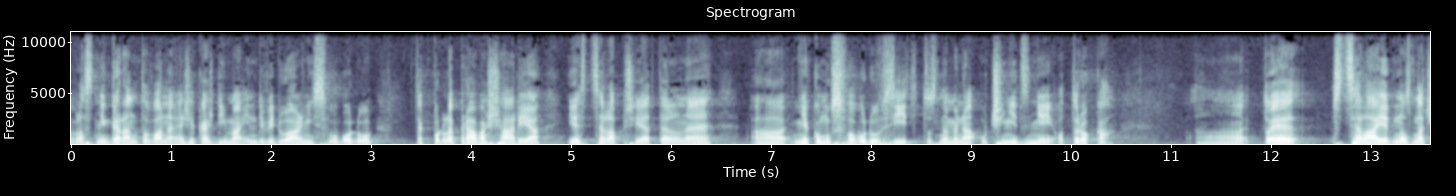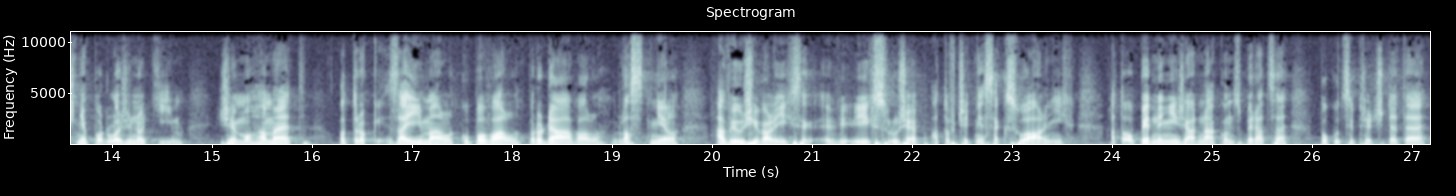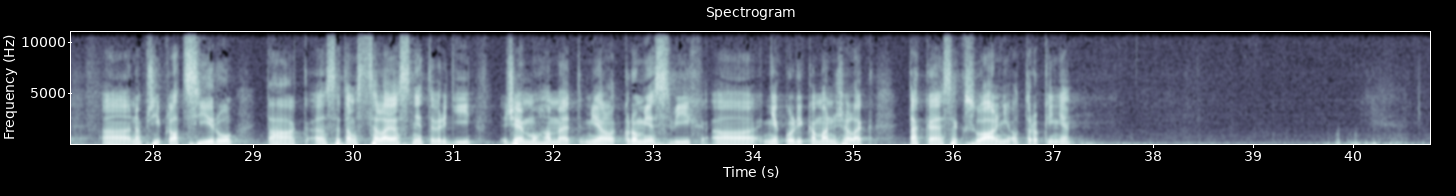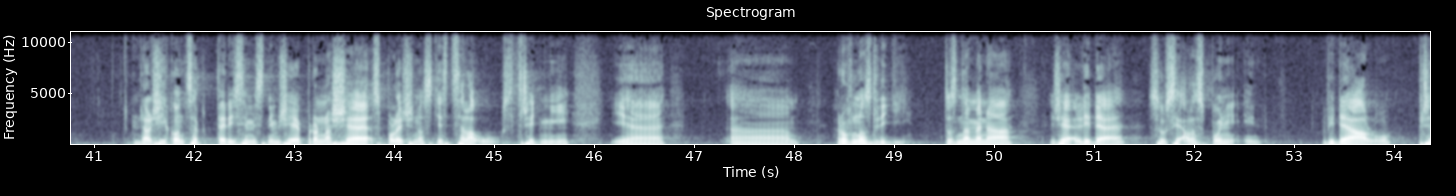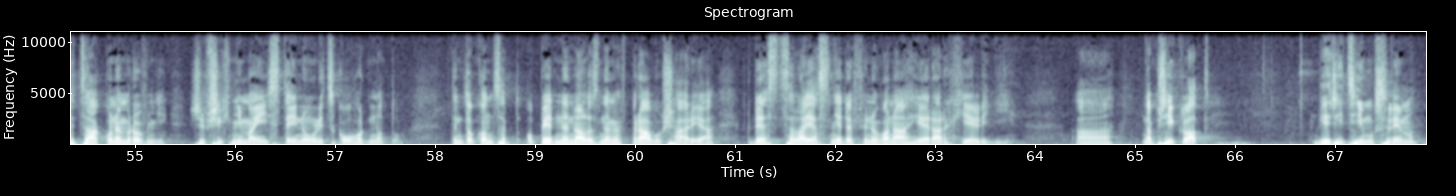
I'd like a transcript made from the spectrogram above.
vlastně garantované, že každý má individuální svobodu, tak podle práva šária je zcela přijatelné někomu svobodu vzít, to znamená učinit z něj otroka. To je zcela jednoznačně podloženo tím, že Mohamed otroky zajímal, kupoval, prodával, vlastnil a využíval jejich, jejich služeb, a to včetně sexuálních. A to opět není žádná konspirace. Pokud si přečtete například síru, tak se tam zcela jasně tvrdí, že Mohamed měl kromě svých několika manželek také sexuální otrokyně. Další koncept, který si myslím, že je pro naše společnosti zcela ústřední, je rovnost lidí. To znamená, že lidé jsou si alespoň v ideálu před zákonem rovni, že všichni mají stejnou lidskou hodnotu. Tento koncept opět nenalezneme v právu šária, kde je zcela jasně definovaná hierarchie lidí. A například věřící muslim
